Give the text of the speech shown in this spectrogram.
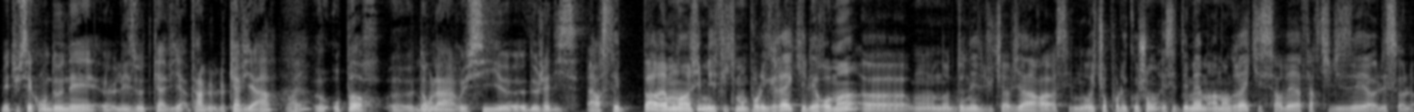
Mais tu sais qu'on donnait euh, les œufs de caviar, enfin le, le caviar, Ouais. euh, aux porcs euh, dans Oh. la Russie de jadis. Alors, c'était pas vraiment dans la film, mais effectivement, pour les Grecs et les Romains, on donnait du caviar, c'est une nourriture pour les cochons, et c'était même un engrais qui servait à fertiliser les sols.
